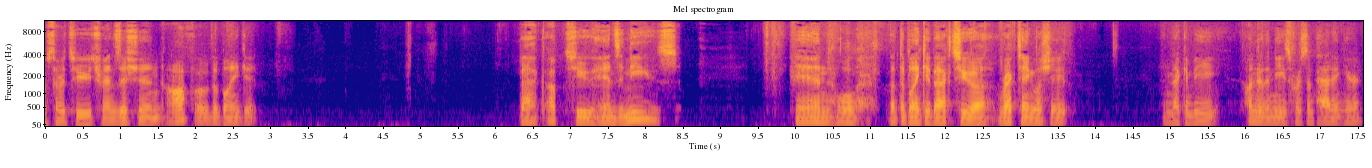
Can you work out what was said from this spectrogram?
We'll start to transition off of the blanket back up to hands and knees. And we'll let the blanket back to a rectangle shape. And that can be under the knees for some padding here.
